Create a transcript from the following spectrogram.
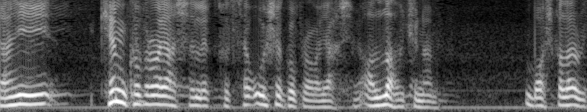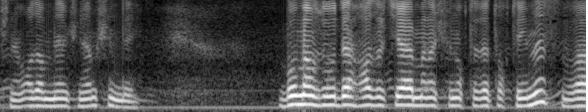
Ya'ni kim ko'proq yaxshilik qilsa o'sha ko'proq yaxshi alloh uchun ham. Boshqalar uchun ham odamlar uchun ham shunday. Bu mavzuda hozircha mana shu nuqtada to'xtaymiz va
